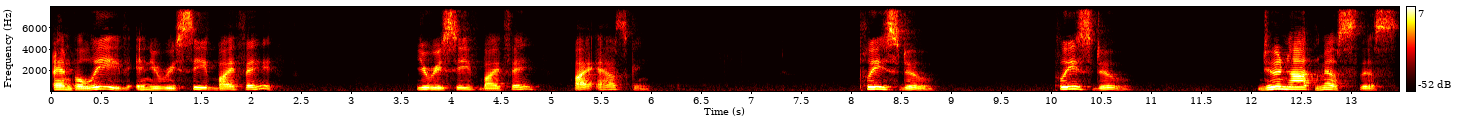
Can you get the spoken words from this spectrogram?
and believe, and you receive by faith. You receive by faith, by asking. Please do. Please do. Do not miss this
